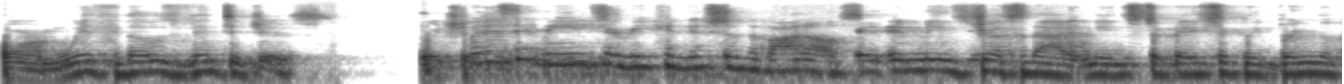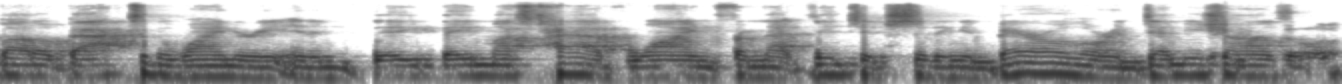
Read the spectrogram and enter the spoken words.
for them with those vintages. Which What is, does it mean to recondition the bottles? it, it means just that. It means to basically bring the bottle back to the winery, and they they must have wine from that vintage sitting in barrel or in demijohn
